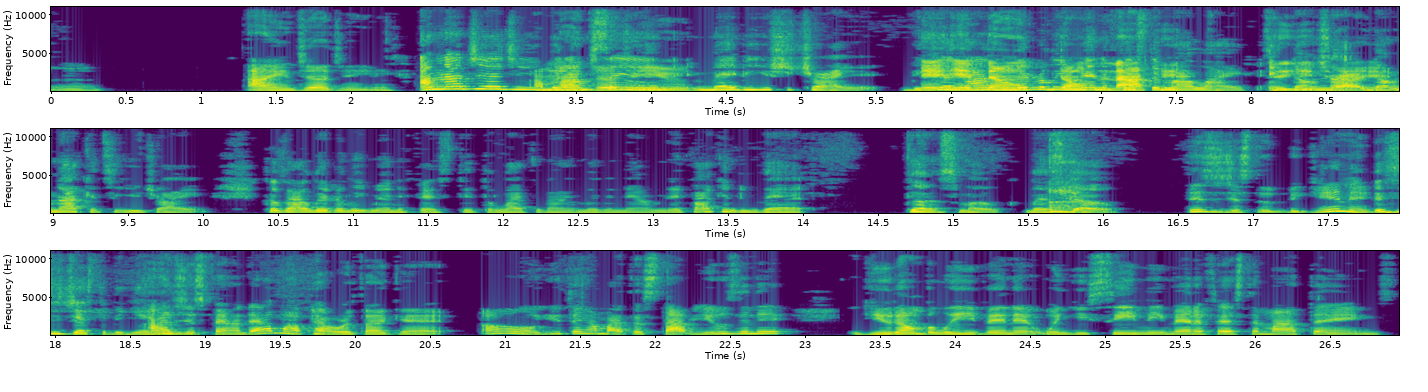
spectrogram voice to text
mm, I ain't judging you. I'm not judging you, I'm but I'm saying you. maybe you should try it because and I don't- literally manifested my life, and don't try knock, it. don't knock it till you try it. Because I literally manifested the life that I am living now, and if I can do that, gun smoke, let's go. This is just the beginning. This is just the beginning. I just found out my powers I got. Oh, you think I'm about to stop using it? You don't believe in it when you see me manifesting my things.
